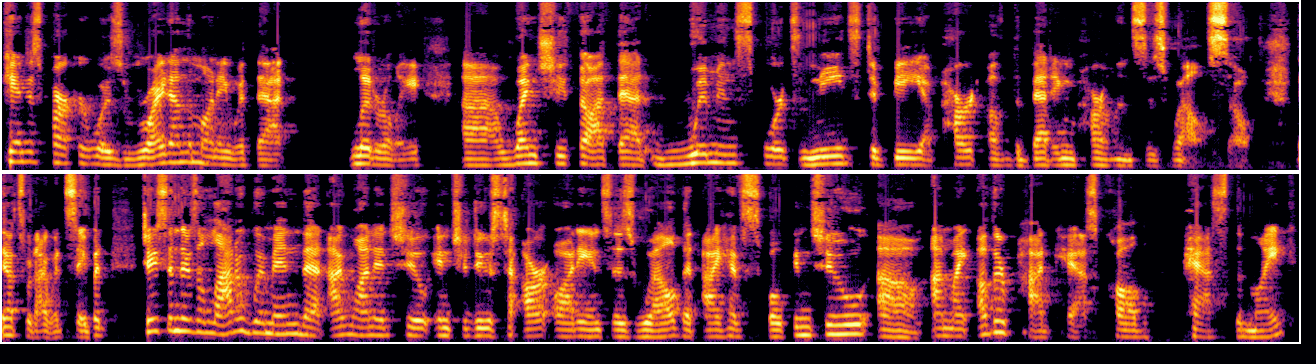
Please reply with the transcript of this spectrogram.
Candace Parker was right on the money with that literally, uh, when she thought that women's sports needs to be a part of the betting parlance as well. So that's what I would say. But Jason, there's a lot of women that I wanted to introduce to our audience as well that I have spoken to uh, on my other podcast called Pass the Mic.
